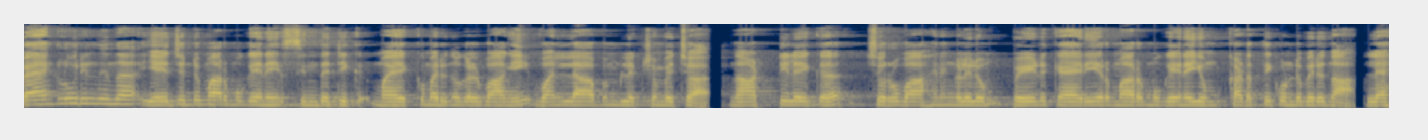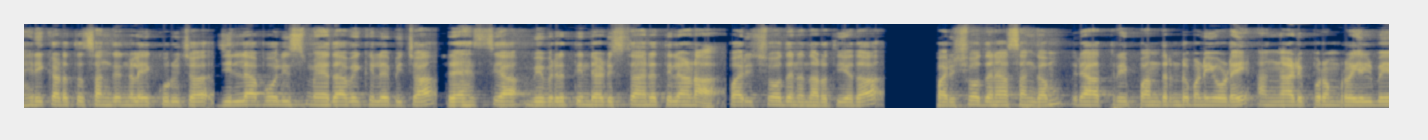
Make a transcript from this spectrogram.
ബാംഗ്ലൂരിൽ നിന്ന് ഏജന്റുമാർ മുഖേന സിന്തറ്റിക് മയക്കുമരുന്നുകൾ വാങ്ങി വൻ ലാഭം ലക്ഷ്യം വെച്ച നാട്ടിലേക്ക് ചെറുവാഹനങ്ങളിലും പെയ്ഡ് കാരിയർമാർ മുഖേനയും കടത്തിക്കൊണ്ടുവരുന്ന ലഹരിക്കടത്ത് സംഘങ്ങളെക്കുറിച്ച് ജില്ലാ പോലീസ് മേധാവിക്ക് ലഭിച്ച രഹസ്യ വിവരത്തിന്റെ അടിസ്ഥാനത്തിലാണ് പരിശോധന നടത്തിയത്. പരിശോധനാ സംഘം രാത്രി പന്ത്രണ്ട് മണിയോടെ അങ്ങാടിപ്പുറം റെയിൽവേ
